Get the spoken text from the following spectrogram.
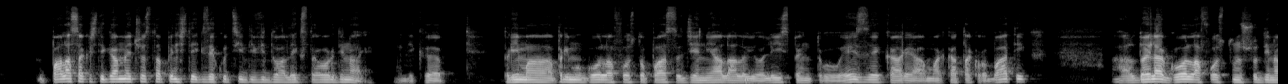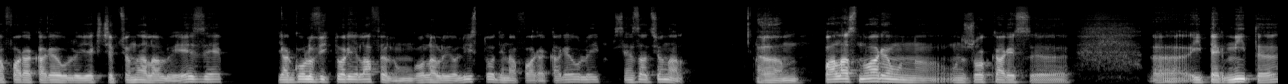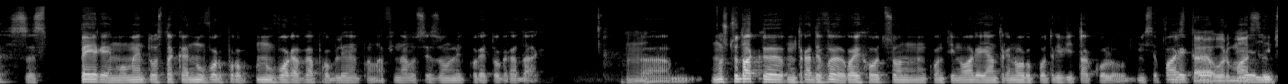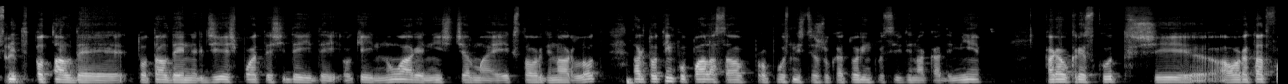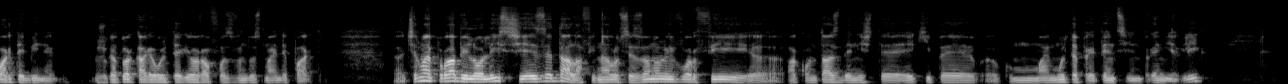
Palace a câștigat meciul ăsta pe niște execuții individuale extraordinare. Adică prima, primul gol a fost o pasă genială a lui Olis pentru Eze, care a marcat acrobatic. Al doilea gol a fost un șut din afara careului excepțional al lui Eze, iar golul victoriei la fel, un gol al lui Olisto din afara careului, senzațional. Um, Palace nu are un, un joc care să uh, îi permită să spere în momentul ăsta că nu vor, nu vor avea probleme până la finalul sezonului cu retrogradare. Mm. Uh, nu știu dacă, într-adevăr, Roy Hodgson în continuare e antrenorul potrivit acolo. Mi se pare Asta că e lipsit total de, total de energie și poate și de idei. Ok, nu are nici cel mai extraordinar lot, dar tot timpul Palace a propus niște jucători, inclusiv din Academie, care au crescut și au arătat foarte bine. Jucători care ulterior au fost vânduți mai departe. Cel mai probabil Olis și Eze, da, la finalul sezonului vor fi uh, acontați de niște echipe uh, cu mai multe pretenții în Premier League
